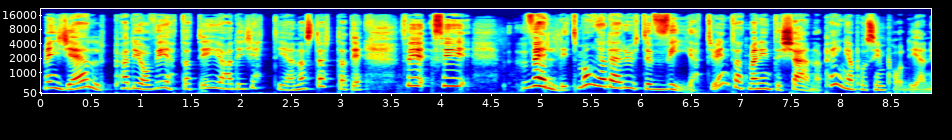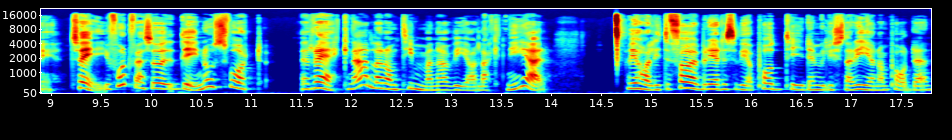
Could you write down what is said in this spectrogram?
men hjälp, hade jag vetat det, jag hade jättegärna stöttat det. För, för väldigt många där ute vet ju inte att man inte tjänar pengar på sin podd, Jenny. Så är ju fortfarande, alltså, det är nog svårt att räkna alla de timmarna vi har lagt ner. Vi har lite förberedelse, vi har poddtiden, vi lyssnar igenom podden.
